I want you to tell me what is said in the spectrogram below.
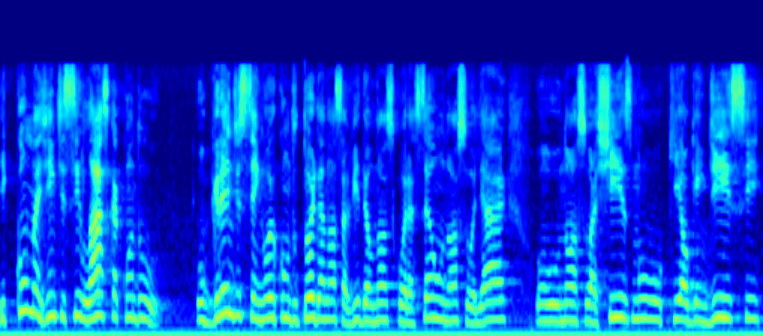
E como a gente se lasca quando o grande Senhor condutor da nossa vida é o nosso coração, o nosso olhar, o nosso achismo, o que alguém disse,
